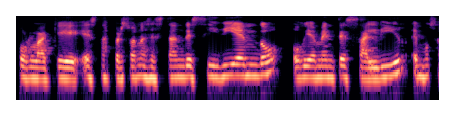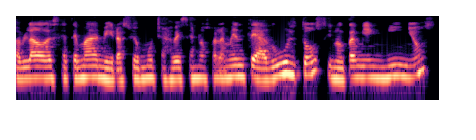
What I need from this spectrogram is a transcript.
por la que estas personas están decidiendo, obviamente, salir. Hemos hablado de ese tema de migración muchas veces, no solamente adultos, sino también niños.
